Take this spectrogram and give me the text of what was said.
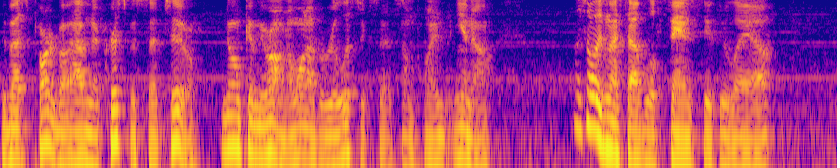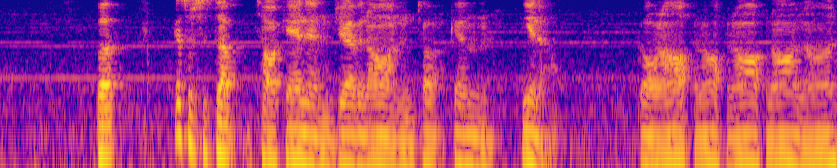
the best part about having a Christmas set too. Don't get me wrong, I want to have a realistic set at some point, but you know, it's always nice to have a little fantasy through layout. But I guess I should stop talking and jabbing on and talking, you know, going off and off and off and on and on.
